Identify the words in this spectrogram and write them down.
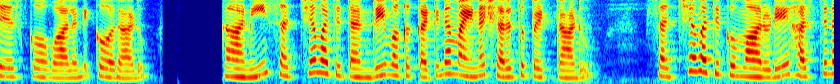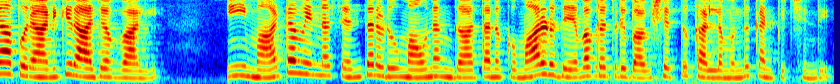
చేసుకోవాలని కోరాడు. కానీ సత్యవతి తండ్రి ఒక కఠినమైన షరతు పెట్టాడు. సత్యవతి కుమారుడే హస్తినాపురానికి రాజవ్వాలి. ఈ మాట విన్న శంతనుడు మౌనంగా తన కుమారుడు దేవవ్రతుడి భవిష్యత్తు కళ్ళ ముందు కనిపించింది.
